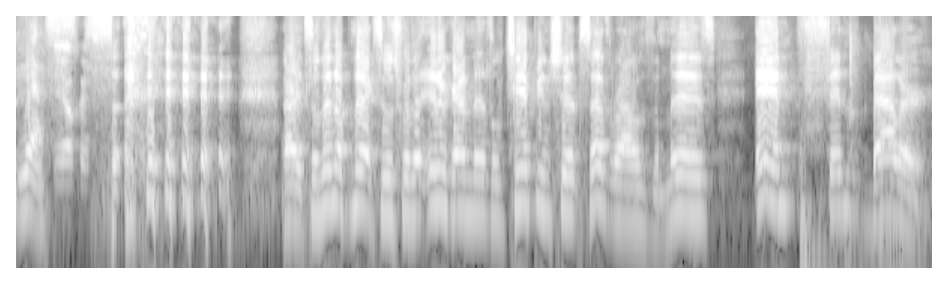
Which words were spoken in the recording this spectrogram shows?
Yes. Yeah, okay. So, all right. So then up next, it was for the Intercontinental Championship: Seth Rollins, The Miz, and Finn Balor.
